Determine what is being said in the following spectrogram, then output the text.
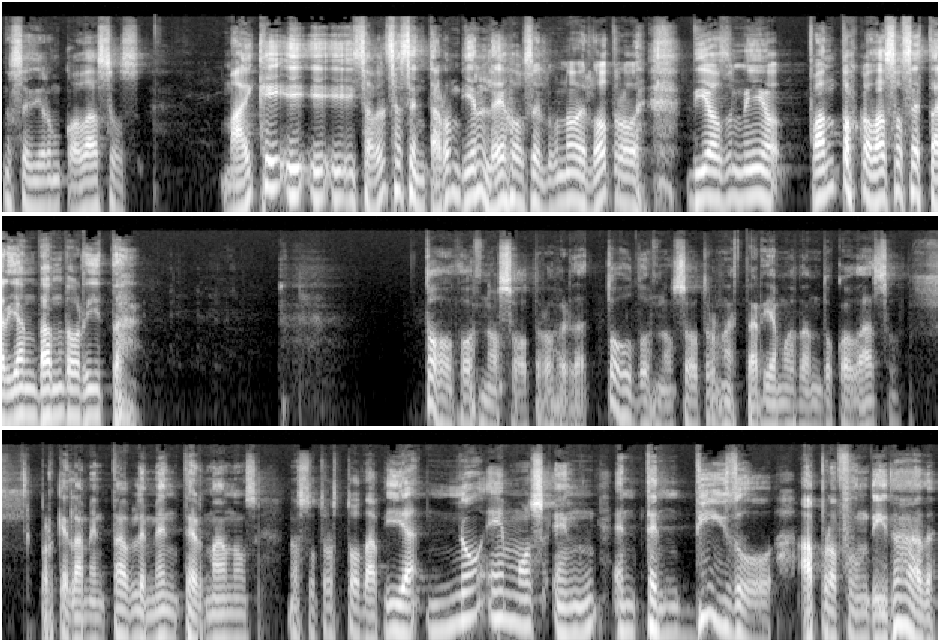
No se dieron codazos. Mike y, Isabel se sentaron bien lejos el uno del otro. Dios mío, ¿cuántos codazos se estarían dando ahorita? Todos nosotros, ¿verdad? Todos nosotros nos estaríamos dando codazos. Porque lamentablemente, hermanos, nosotros todavía no hemos entendido a profundidad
